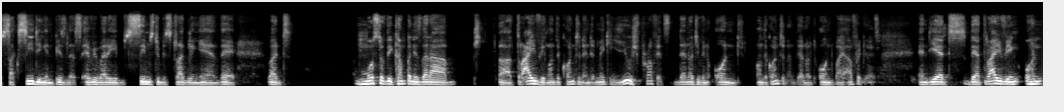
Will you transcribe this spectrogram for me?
succeeding in business. Everybody seems to be struggling here and there. But most of the companies that are uh, thriving on the continent and making huge profits, they're not even owned on the continent. They're not owned by Africans, and yet they're thriving on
